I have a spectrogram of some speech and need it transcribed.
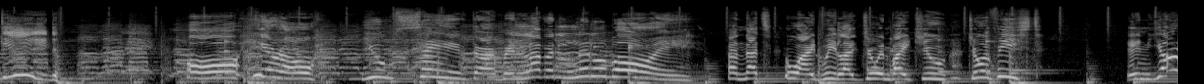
deed! Oh, hero! You saved our beloved little boy! And that's why we like to invite you to a feast. In your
